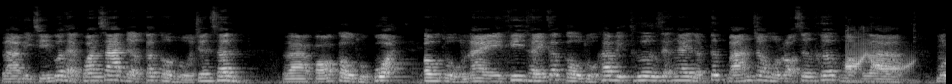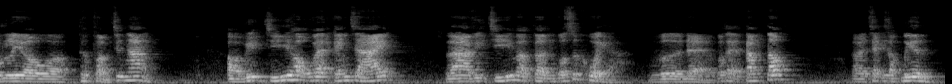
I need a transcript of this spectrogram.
là vị trí có thể quan sát được các cầu thủ trên sân là có cầu thủ cuội. Cầu thủ này khi thấy các cầu thủ khác bị thương sẽ ngay lập tức bán cho một lọ xương khớp hoặc là một liều ờ, thực phẩm chức năng. Ở vị trí hậu vệ cánh trái là vị trí mà cần có sức khỏe vừa để có thể tăng tốc ờ, chạy dọc biên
